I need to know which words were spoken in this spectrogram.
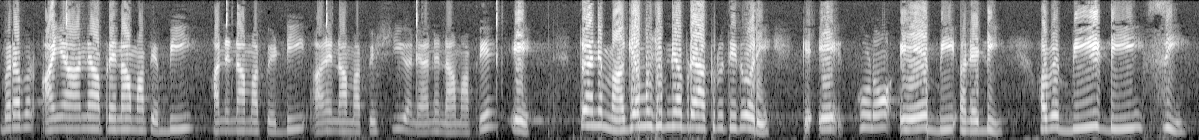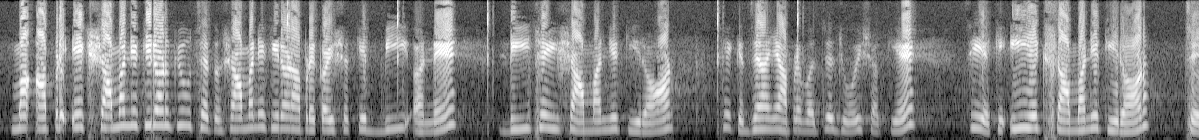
બરાબર? અહીંયા આને આપણે નામ આપીએ બી આને નામ આપીએ ડી આને નામ આપીએ સી અને આને નામ આપીએ એ તો એને માગ્યા મુજબની આપણે આકૃતિ દોરી કે એ ખૂણો એ બી અને ડી હવે બી ડી સી માં આપણે એક સામાન્ય કિરણ કયું છે? તો સામાન્ય કિરણ આપણે કહી શકીએ બી અને ડી છે એ સામાન્ય કિરણ. છે કે જ્યાં અહીંયા આપણે વચ્ચે જોઈ શકીએ છીએ કે ઈ એક સામાન્ય કિરણ છે.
